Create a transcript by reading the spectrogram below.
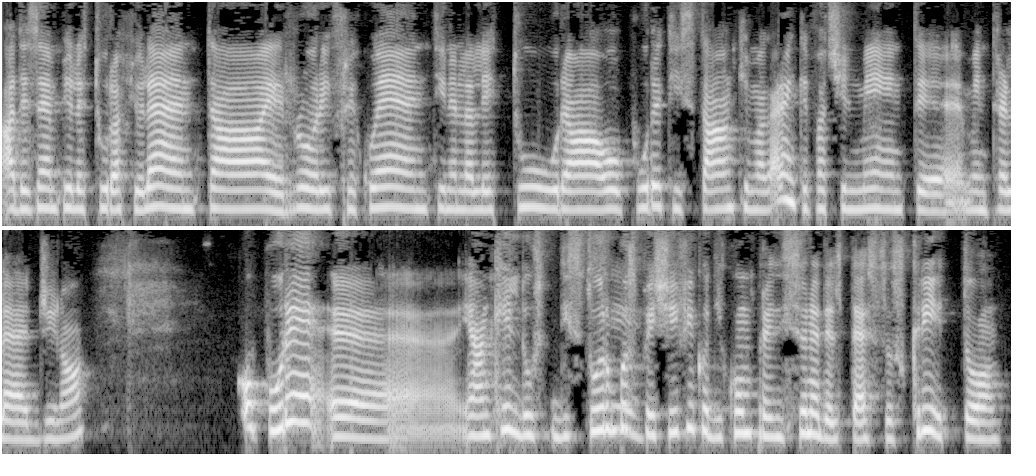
ad esempio lettura più lenta, errori frequenti nella lettura, oppure ti stanchi magari anche facilmente mentre leggi, no? Oppure eh, anche il dus- disturbo Sì. specifico di comprensione del testo scritto,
